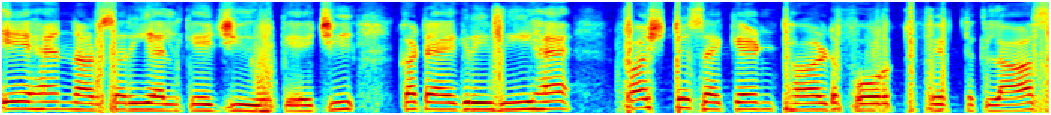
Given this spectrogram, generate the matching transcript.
A है nursery L K G U K G category B है first second third fourth fifth class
